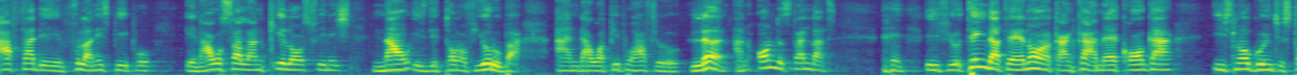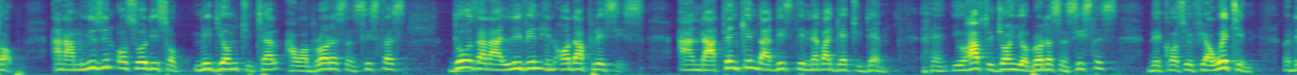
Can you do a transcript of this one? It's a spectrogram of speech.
after the Fulanese people in Hausa land kill us finish, now is the turn of Yoruba. And our people have to learn and understand that if you think that uh, no can come, Koga is not going to stop. And I'm using also this medium to tell our brothers and sisters, those that are living in other places and are thinking that this thing never get to them. you have to join your brothers and sisters because if you are waiting, And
